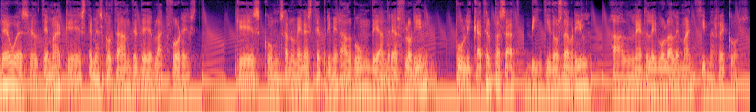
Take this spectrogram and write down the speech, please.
10 és el tema que estem escoltant de The Black Forest, que és com s'anomena este primer àlbum d'Andreas Florin, publicat el passat 22 d'abril al net label alemany Zimmer Records.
